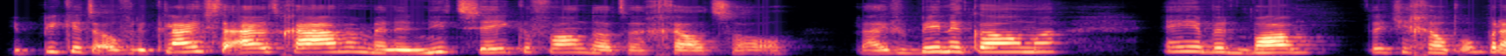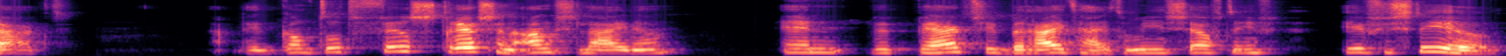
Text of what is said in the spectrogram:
Je piekert over de kleinste uitgaven, ben er niet zeker van dat er geld zal blijven binnenkomen en je bent bang dat je geld opraakt. Nou, dit kan tot veel stress en angst leiden en beperkt je bereidheid om in jezelf te investeren.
